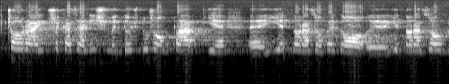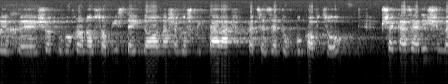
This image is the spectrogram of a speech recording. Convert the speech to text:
wczoraj przekazaliśmy dość dużą partię e, jednorazowego, e, jednorazowych e, środków ochrony osobistej do naszego szpitala PCZ-u w Bukowcu. Przekazaliśmy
